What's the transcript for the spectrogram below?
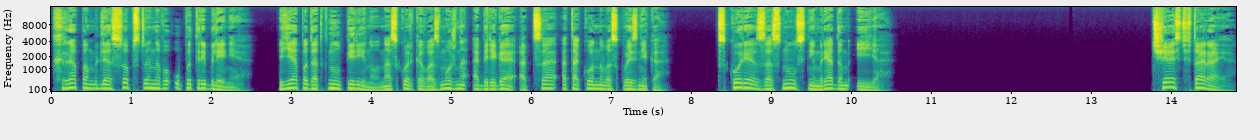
храпом для собственного употребления. Я подоткнул перину, насколько возможно, оберегая отца от оконного сквозняка. Вскоре заснул с ним рядом и я. Часть вторая.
